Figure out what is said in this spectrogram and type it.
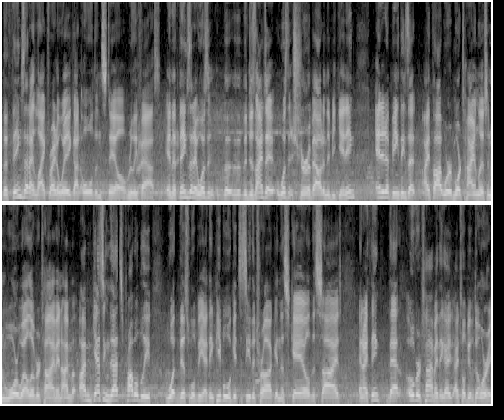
the things that I liked right away got old and stale really fast. And the things that I wasn't, the, the, the designs I wasn't sure about in the beginning, ended up being things that I thought were more timeless and wore well over time. And I'm, I'm guessing that's probably what this will be. I think people will get to see the truck and the scale, the size, And I think that over time, I think I, I told people, don't worry,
